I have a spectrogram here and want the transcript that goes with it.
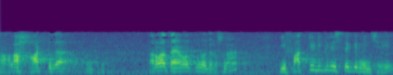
చాలా హాట్గా ఉంటుంది. తర్వాత ఏమవుతుందో తెలిసిన? ఈ ఫార్టీ డిగ్రీస్ దగ్గర నుంచి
